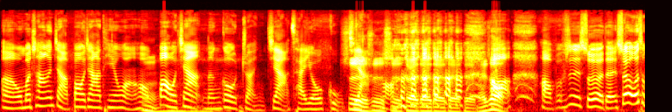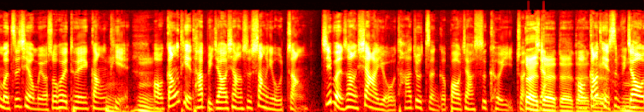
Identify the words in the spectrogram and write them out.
呃，我们常常讲报价天王吼，报价能够转价才有股价，是是是，对对对对对，没错。好，不是所有的，所以为什么之前我们有时候会推钢铁？哦，钢铁它比较像是上游涨，基本上下游它就整个报价是可以转价，对对对对。哦，钢铁是比较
